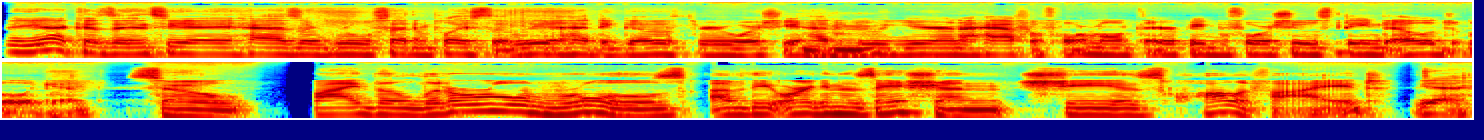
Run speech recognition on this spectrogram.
yeah, because the NCAA has a rule set in place that Lia had to go through where she had mm-hmm. to do a year and a half of hormone therapy before she was deemed eligible again. So, by the literal rules of the organization, she is qualified. Yeah.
